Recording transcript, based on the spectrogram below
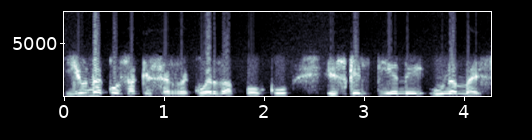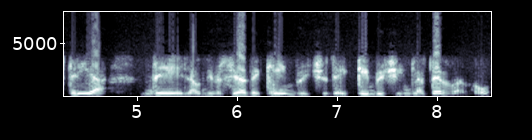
y una cosa que se recuerda poco es que él tiene una maestría de la Universidad de Cambridge, de Cambridge, Inglaterra, ¿no?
